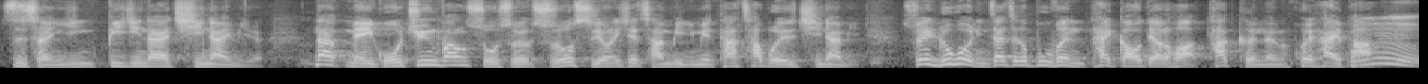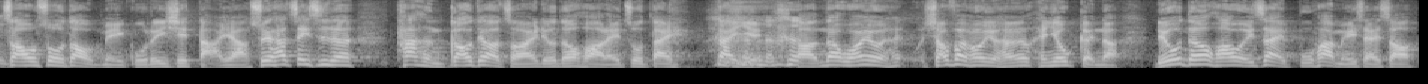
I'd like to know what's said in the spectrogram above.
制程已经逼近大概七纳米了。那美国军方所所所使用的一些产品里面，它差不多也是七纳米，所以如果你在这个部分太高调的话，他可能会害怕遭受到美国的一些打压，所以他这次呢，他很高调找来刘德华来做代 代言。啊。那网友小粉红也很很有梗啊，刘德华为在，不怕没柴烧。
